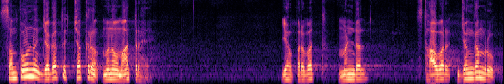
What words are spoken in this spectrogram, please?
संपूर्ण जगत चक्र मनोमात्र है। यह पर्वत, मंडल, स्थावर, जंगम रूप,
